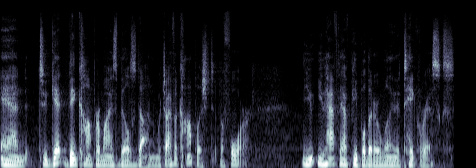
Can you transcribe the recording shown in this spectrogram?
And to get big compromise bills done, which I've accomplished before, you, you have to have people that are willing to take risks.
